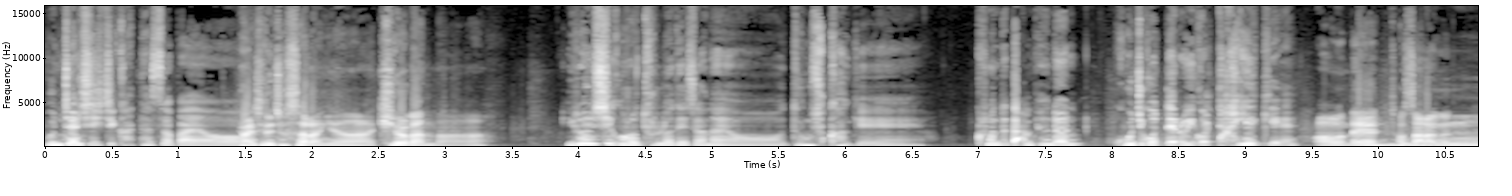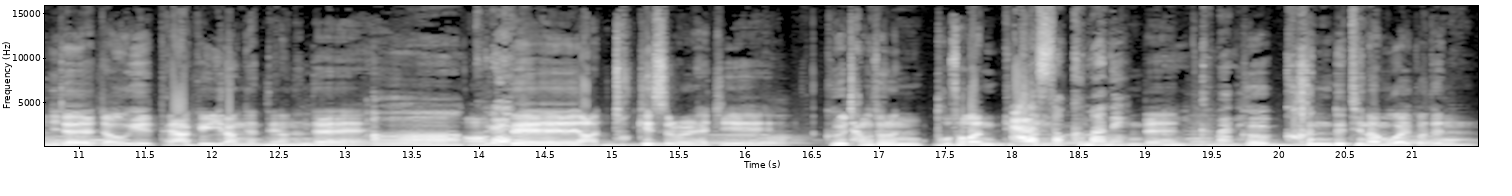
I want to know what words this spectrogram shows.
문천식 씨 같았어 봐요. 당신이 첫사랑이야. 기억 안 나. 이런 식으로 둘러대잖아요. 능숙하게. 그런데 남편은 고지고대로 이걸 다 얘기해. 어, 내 첫사랑은 이제 저기 대학교 1학년 때였는데 아, 어, 그래? 그때 아, 첫 키스를 했지. 그 장소는 도서관 뒷편. 알았어, 그만해. 근데 응, 그만해. 그 큰 느티나무가 있거든.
